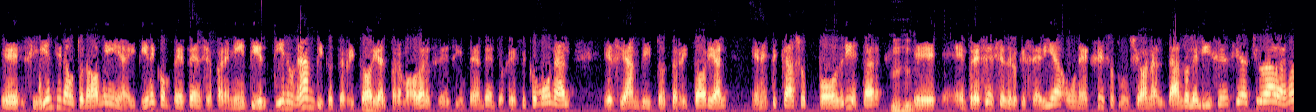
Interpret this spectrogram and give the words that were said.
eh, si bien tiene autonomía y tiene competencia para emitir, tiene un ámbito territorial para moverse ese intendente o jefe comunal, ese ámbito territorial, en este caso, podría estar eh, en presencia de lo que sería un exceso funcional, dándole licencia al ciudadano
